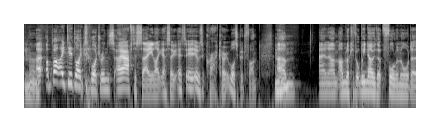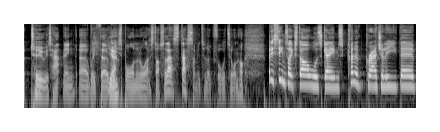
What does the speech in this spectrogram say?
No. uh, but I did like Squadrons. I have to say, like it, it was a cracker. It was good fun. Mm-hmm. Um, and I'm, I'm looking for. We know that Fallen Order Two is happening uh, with uh, Yeah. respawn and all that stuff. So that's that's something to look forward to on the whole. But it seems like Star Wars games kind of gradually they're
